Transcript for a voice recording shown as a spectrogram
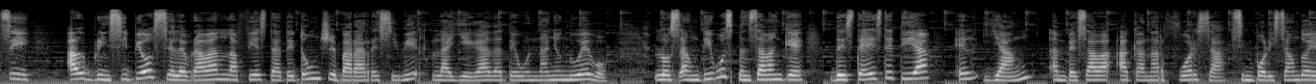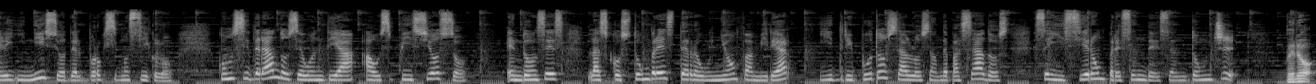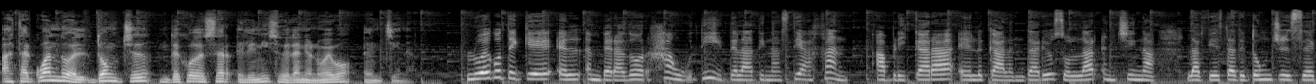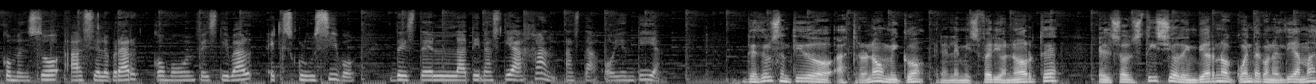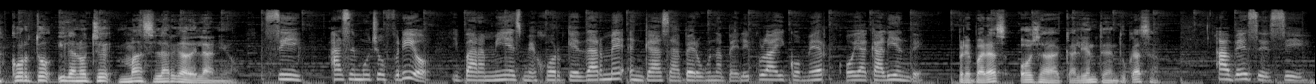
Sí, al principio celebraban la fiesta de Dongzhi para recibir la llegada de un año nuevo. Los antiguos pensaban que desde este día el yang empezaba a ganar fuerza, simbolizando el inicio del próximo siglo, considerándose un día auspicioso. Entonces, las costumbres de reunión familiar y tributos a los antepasados se hicieron presentes en Dongzhi. Pero ¿hasta cuándo el Dongzhi dejó de ser el inicio del año nuevo en China? Luego de que el emperador Han Wudi de la dinastía Han aplicara el calendario solar en China, la fiesta de Dongzhi se comenzó a celebrar como un festival exclusivo desde la dinastía Han hasta hoy en día. Desde un sentido astronómico, en el hemisferio norte, el solsticio de invierno cuenta con el día más corto y la noche más larga del año. Sí, hace mucho frío y para mí es mejor quedarme en casa, ver una película y comer olla caliente. ¿Preparas olla caliente en tu casa? A veces sí.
